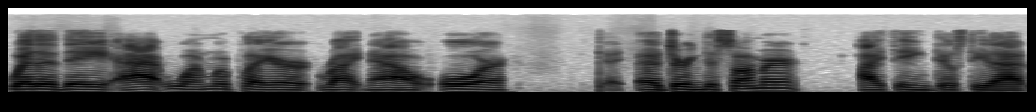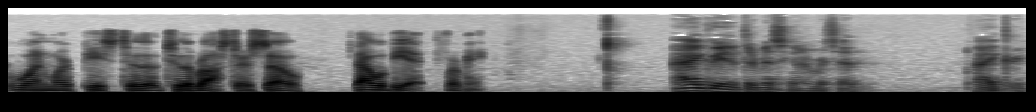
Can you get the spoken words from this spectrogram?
whether they add one more player right now or uh, during the summer, I think they'll still add one more piece to the to the roster. So that would be it for me. I agree that they're missing a number ten. I agree.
